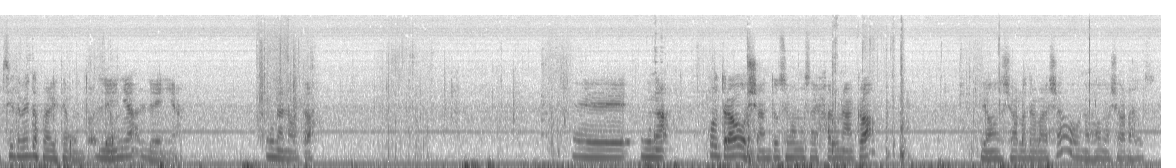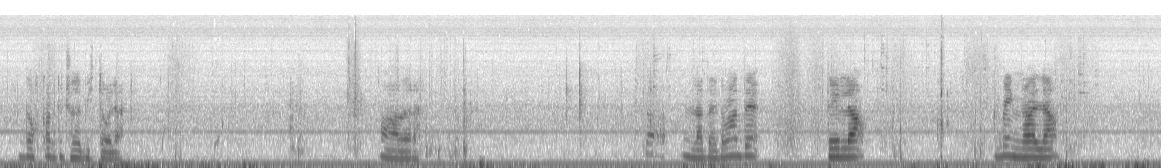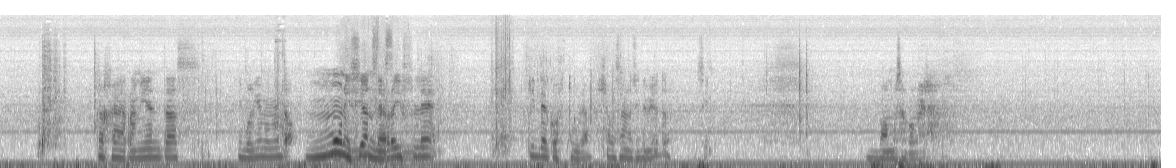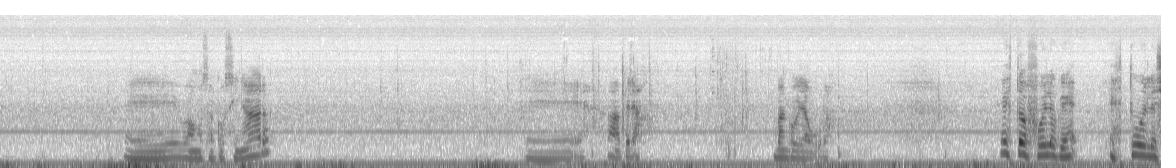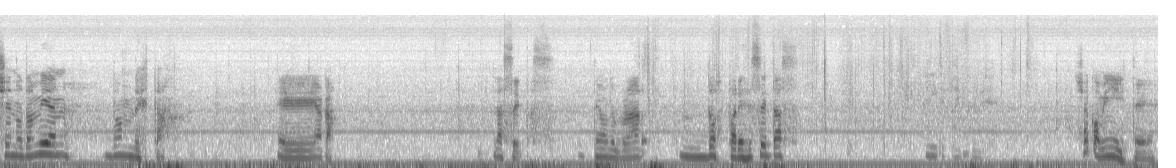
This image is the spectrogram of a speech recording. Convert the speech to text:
7 minutos para que esté a punto. Leña, leña. Una nota. Eh, una otra olla. Entonces vamos a dejar una acá. ¿Y vamos a llevar la otra para allá o nos vamos a llevar las dos? Dos cartuchos de pistola. A ver. Lata de tomate. Tela. Bengala. Caja de herramientas. En cualquier momento. Munición de rifle. Kit de costura. ¿Ya pasaron los 7 minutos? Sí. Vamos a comer. Eh, vamos a cocinar. Eh, ah, espera. Banco de laburo. Esto fue lo que estuve leyendo también. ¿Dónde está? Eh, acá. Las setas. Tengo que probar dos pares de setas. Ya comiste.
